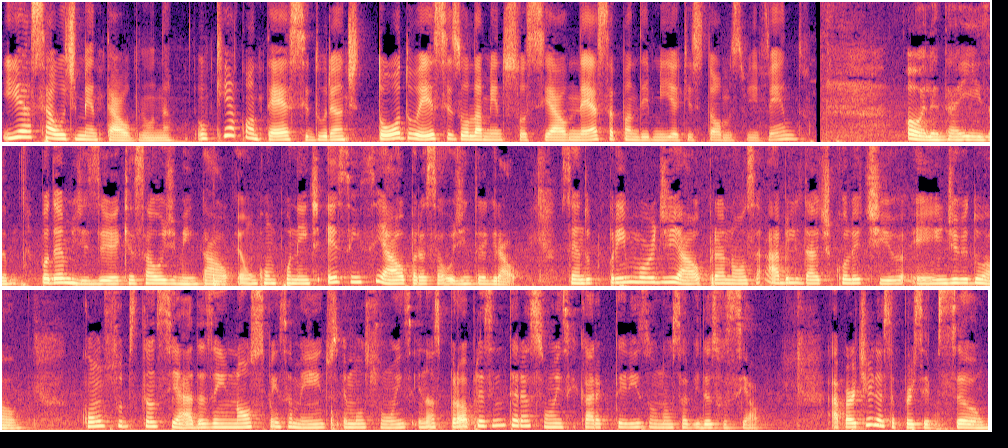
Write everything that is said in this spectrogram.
E a saúde mental, Bruna? O que acontece durante todo esse isolamento social nessa pandemia que estamos vivendo? Olha, Thaisa, podemos dizer que a saúde mental é um componente essencial para a saúde integral, sendo primordial para a nossa habilidade coletiva e individual consubstanciadas em nossos pensamentos, emoções e nas próprias interações que caracterizam nossa vida social. A partir dessa percepção,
